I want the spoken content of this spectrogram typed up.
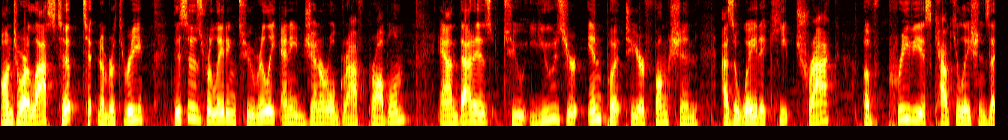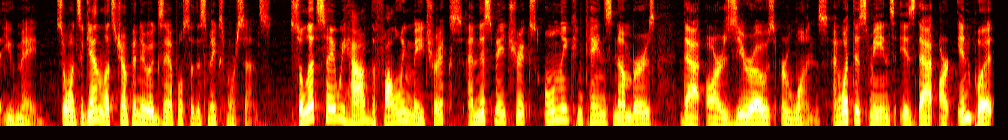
On to our last tip, tip number three. This is relating to really any general graph problem, and that is to use your input to your function as a way to keep track of previous calculations that you've made. So once again, let's jump into an example so this makes more sense. So let's say we have the following matrix, and this matrix only contains numbers that are zeros or ones. And what this means is that our input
